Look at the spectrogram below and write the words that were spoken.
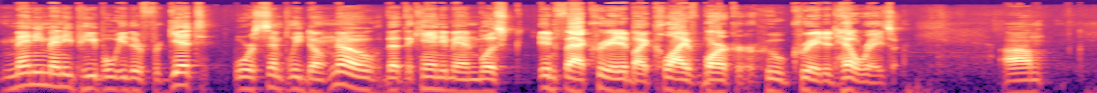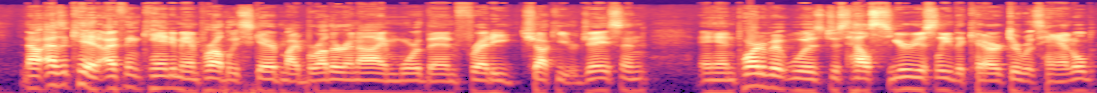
many, many people either forget or simply don't know that the Candyman was in fact created by Clive Barker, who created Hellraiser. Um, now, as a kid, I think Candyman probably scared my brother and I more than Freddy, Chucky, or Jason. And part of it was just how seriously the character was handled.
